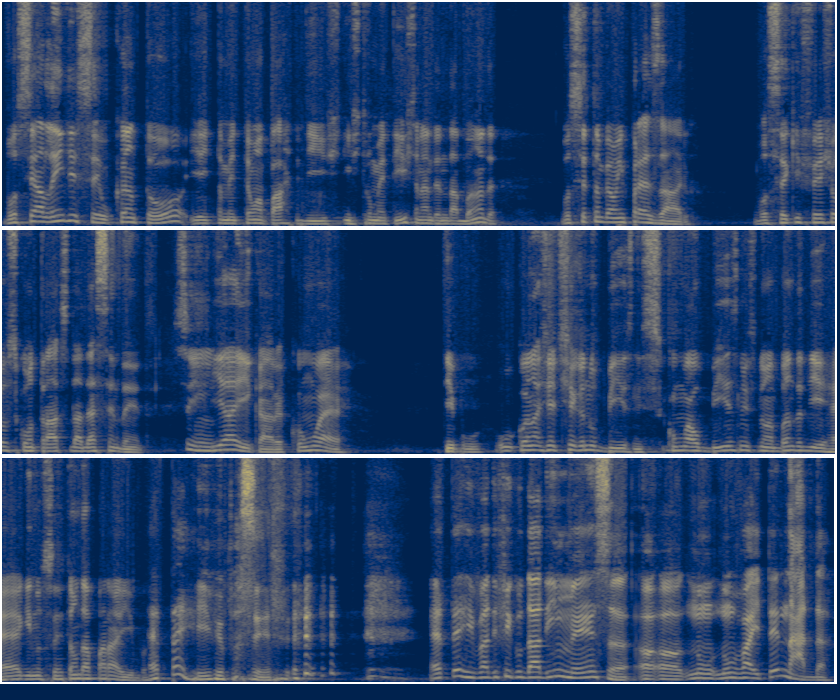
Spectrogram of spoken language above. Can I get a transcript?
Você, além de ser o cantor, e aí também tem uma parte de instrumentista né, dentro da banda, você também é um empresário. Você que fecha os contratos da Descendentes. Sim. E aí, cara, como é? Tipo, o- quando a gente chega no business, como é o business de uma banda de reggae no sertão da Paraíba? É terrível, parceiro. é terrível, a dificuldade imensa. Ó, ó, não, não vai ter nada.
